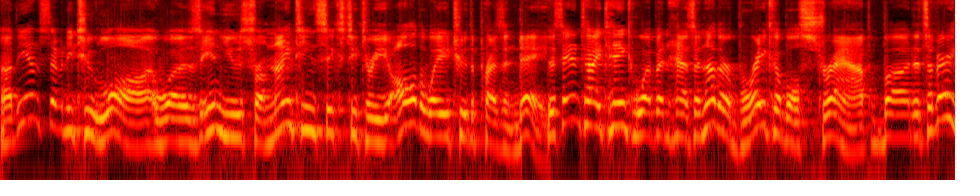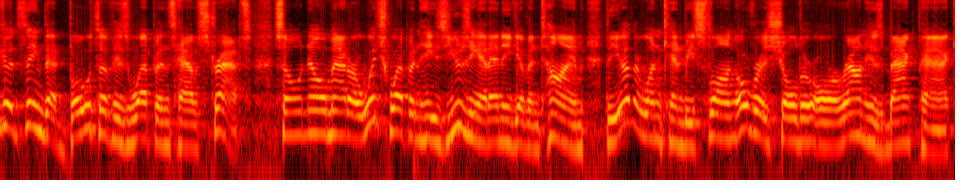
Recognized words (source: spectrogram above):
Uh, the M72 Law was in use from 1963 all the way to the present day. This anti-tank anti-tank weapon has another breakable strap, but it's a very good thing that both of his weapons have straps. So no matter which weapon he's using at any given time, the other one can be slung over his shoulder or around his backpack,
